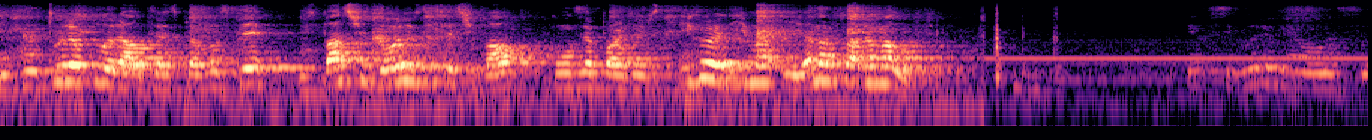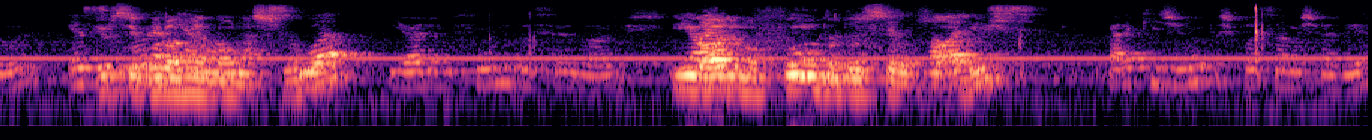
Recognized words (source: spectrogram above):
O Cultura Plural traz para você os bastidores do festival com os repórteres Igor Lima e Ana Flávia Maluf. Eu seguro a minha mão na sua. Eu seguro a minha mão na sua E olho no fundo dos seus olhos. e olho no fundo dos seus olhos Para que juntos possamos fazer.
